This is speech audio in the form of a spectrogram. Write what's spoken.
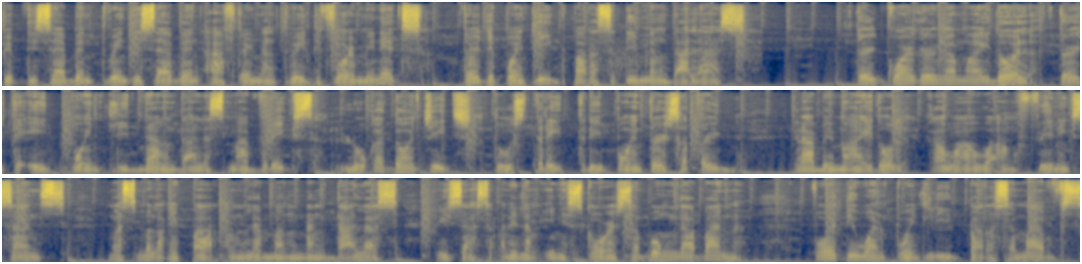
57-27 after ng 24 minutes, 30 point lead para sa team ng Dallas. Third quarter nga mga idol, 38 point lead ng Dallas Mavericks, Luka Doncic, 2 straight 3-pointers sa third. Grabe mga idol, kawawa ang Phoenix Suns. Mas malaki pa ang lamang ng Dallas kaysa sa kanilang in-score sa buong laban. 41 point lead para sa Mavs,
